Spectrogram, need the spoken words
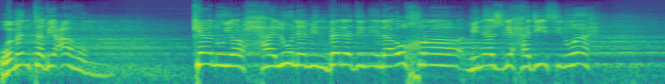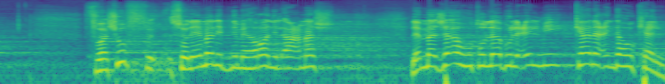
ومن تبعهم كانوا يرحلون من بلد إلى أخرى من أجل حديث واحد. فشوف سليمان بن مهران الأعمش لما جاءه طلاب العلم كان عنده كلب.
